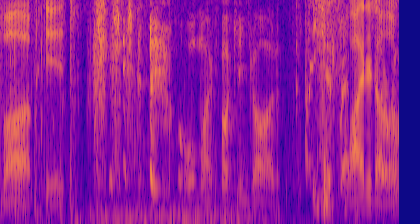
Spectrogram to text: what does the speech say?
Fuck, dude. oh my fucking god. You just slide it all over.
